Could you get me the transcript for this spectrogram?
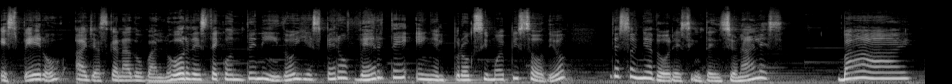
Espero hayas ganado valor de este contenido y espero verte en el próximo episodio de Soñadores Intencionales. Bye.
